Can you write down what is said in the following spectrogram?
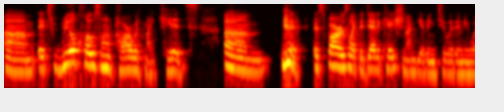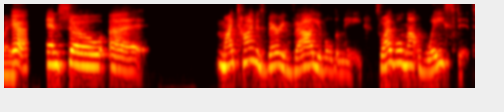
Um, it's real close on par with my kids, um, as far as like the dedication I'm giving to it anyway. Yeah. And so, uh, my time is very valuable to me. So I will not waste it.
